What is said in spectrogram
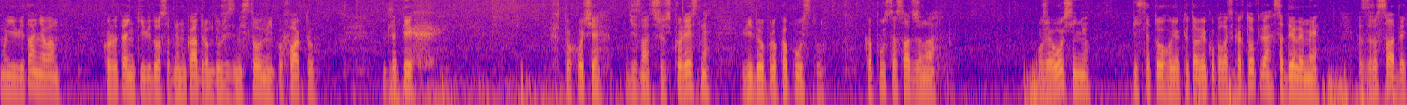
Мої вітання вам. Коротенький відос одним кадром, дуже змістовний по факту. Для тих, хто хоче дізнатися щось корисне, відео про капусту. Капуста саджена вже осінню. Після того, як тут викопалась картопля, садили ми з розсади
